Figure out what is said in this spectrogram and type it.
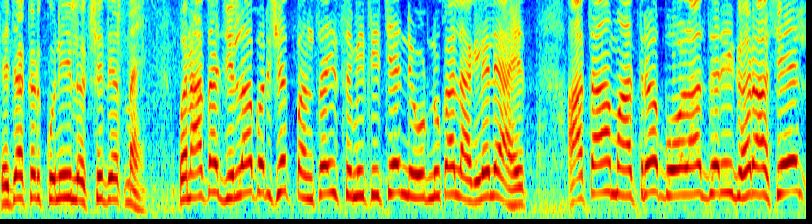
त्याच्याकडे कोणीही लक्ष देत नाही. पण आता जिल्हा परिषद पंचायत समितीचे निवडणुका लागलेल्या आहेत. आता मात्र बोळात जरी घर असेल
